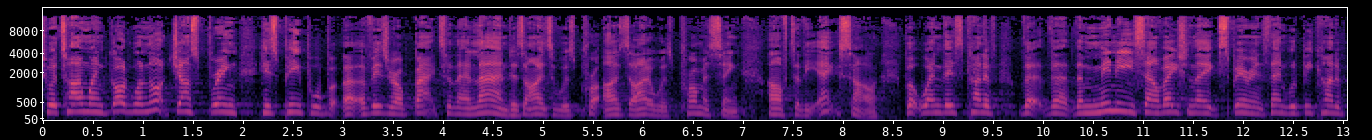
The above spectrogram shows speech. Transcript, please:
to a time when God will not just bring his people uh, of Israel back to their land, as Isaiah was, Isaiah was promising after the exile, but when this kind of the, the, the mini salvation they experienced then would be kind of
